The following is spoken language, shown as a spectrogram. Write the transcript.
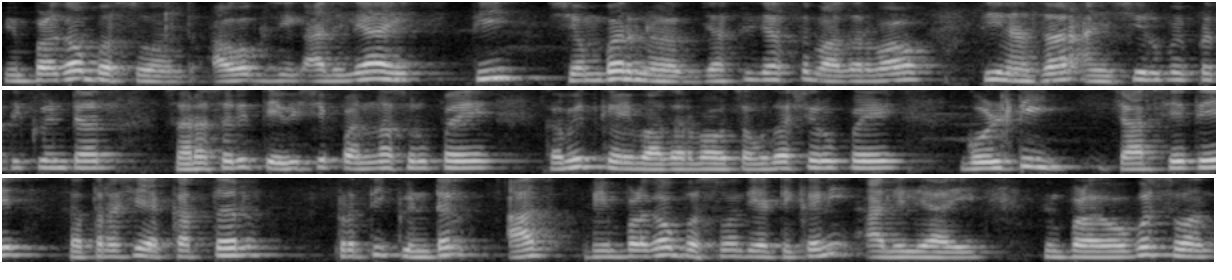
पिंपळगाव बसवंत. आवक जी आलेली आहे ती शंभर नग. जास्तीत जास्त बाजारभाव तीन हजार ऐंशी रुपये प्रति क्विंटल. सरासरी तेवीसशे पन्नास रुपये. कमीत कमी बाजारभाव चौदाशे रुपये. गोल्टी चारशे ते सतराशे एकाहत्तर. प्रति क्विंटल आज पिंपळगाव बसवंत या ठिकाणी आलेले आहे. पिंपळगाव बसवंत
